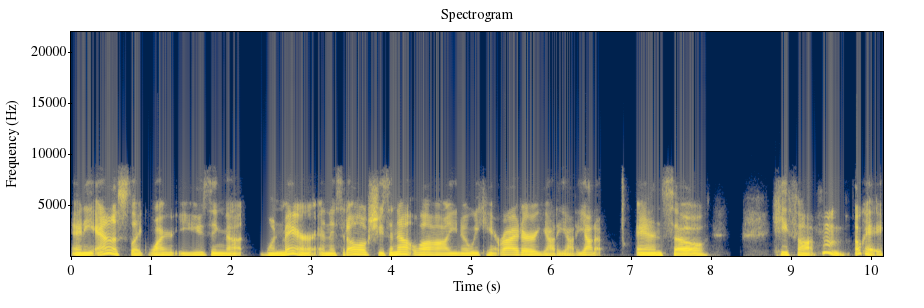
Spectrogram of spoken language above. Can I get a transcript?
And he asked like why aren't you using that one mare? And they said oh she's an outlaw. You know we can't ride her. Yada yada yada. And so he thought, hmm, okay.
